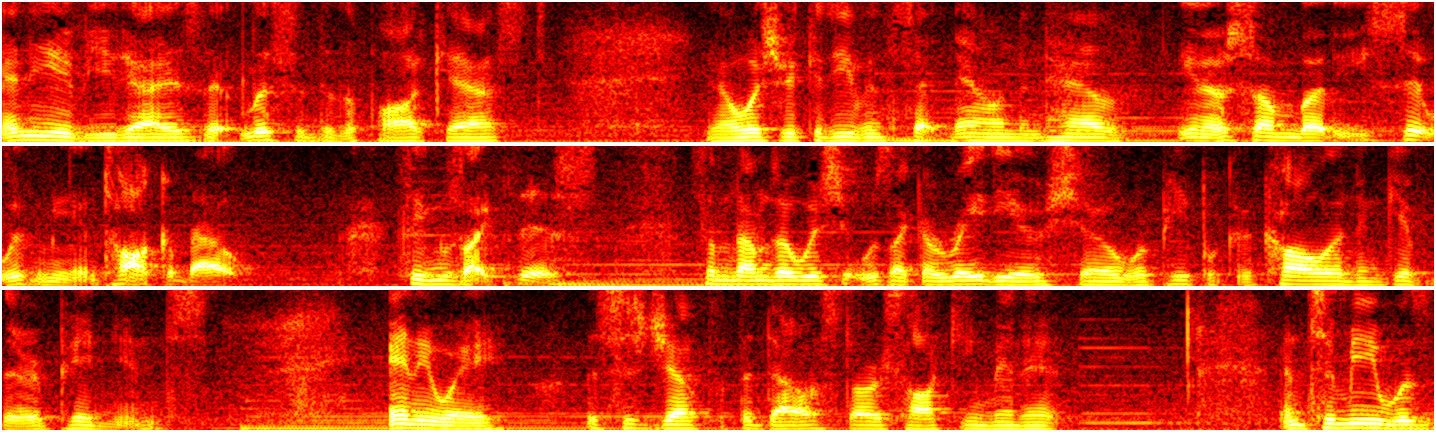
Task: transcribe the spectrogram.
any of you guys that listen to the podcast. You know, I wish we could even sit down and have, you know, somebody sit with me and talk about things like this. Sometimes I wish it was like a radio show where people could call in and give their opinions. Anyway, this is Jeff with the Dallas Stars Hockey Minute. And to me was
